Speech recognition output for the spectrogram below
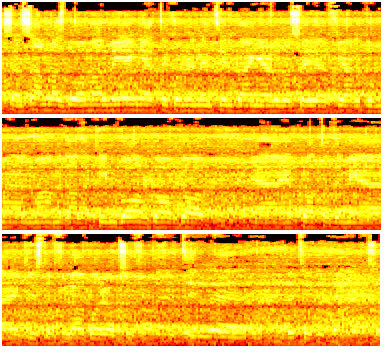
Sen samlas då Malmögänget, det kommer in en till banger och då säger fjärde domaren Mohamed Al-Hakim gå av, gå av, gå av. Eh, jag pratade med Kristoffer Löfborg också från till eh, betydligt längre än så.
